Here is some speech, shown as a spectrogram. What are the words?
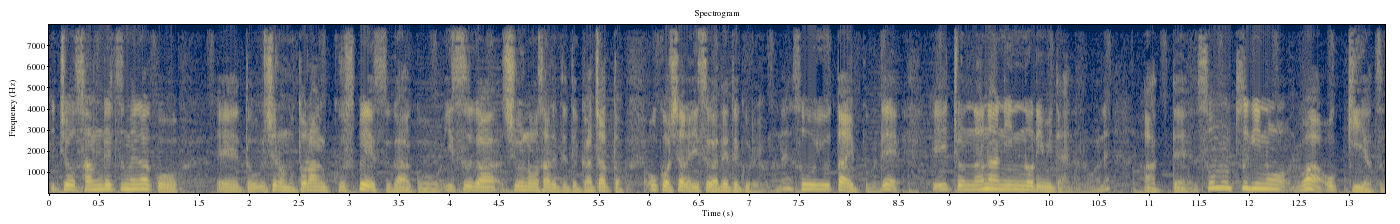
一応3列目がこうえーと、後ろのトランクスペースがこう椅子が収納されててガチャッと起こしたら椅子が出てくるようなねそういうタイプで一応7人乗りみたいなのがねあってその次のは大きいやつ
